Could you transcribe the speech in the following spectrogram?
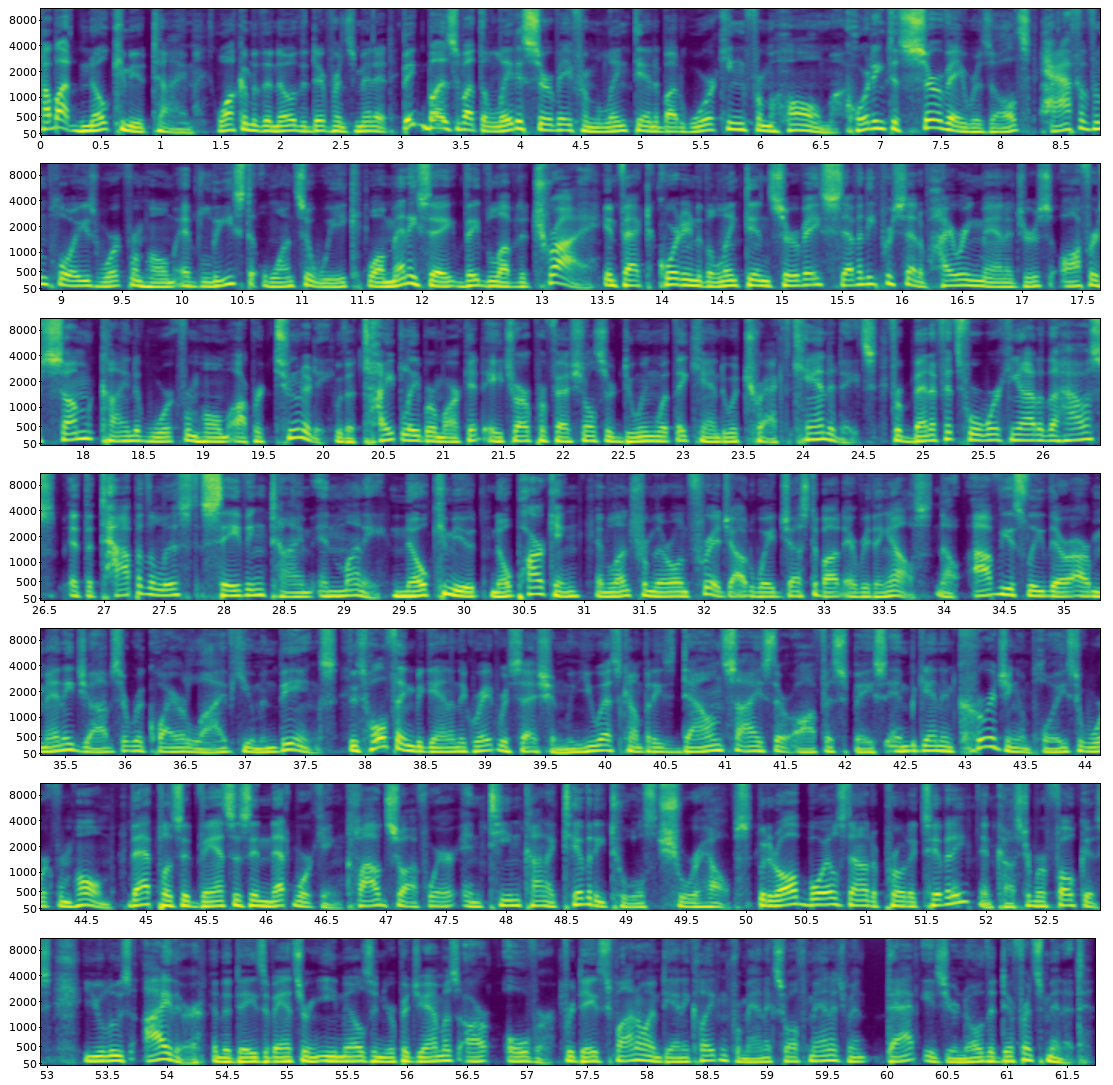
How about no commute time? Welcome to the Know the Difference Minute. Big buzz about the latest survey from LinkedIn about working from home. According to survey results, half of employees work from home at least once a week, while many say they'd love to try. In fact, according to the LinkedIn survey, 70% of hiring managers offer some kind of work from home opportunity. With a tight labor market, HR professionals are doing what they can to attract candidates. For benefits for working out of the house, at the top of the list, saving time and money. No commute, no parking, and lunch from their own fridge outweigh just about everything else. Now, obviously, there are many jobs that require live human beings. This whole thing began in the Great Recession when U.S. companies downsized their office space and began encouraging employees to work from home. That plus advances in networking, cloud software, and team connectivity tools sure helps. But it all boils down to productivity and customer focus. You lose either, and the days of answering emails in your pajamas are over. For Dave Spano, I'm Danny Clayton from Annex Wealth Management. That is your Know the Difference Minute.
